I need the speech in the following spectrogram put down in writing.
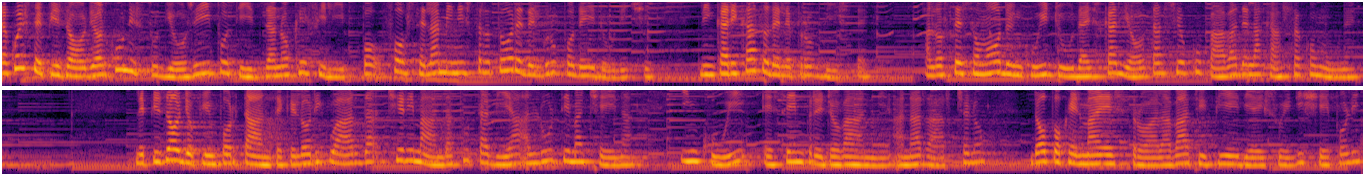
Da questo episodio alcuni studiosi ipotizzano che Filippo fosse l'amministratore del gruppo dei dodici, l'incaricato delle provviste, allo stesso modo in cui Giuda Iscariota si occupava della cassa comune. L'episodio più importante che lo riguarda ci rimanda tuttavia all'ultima cena, in cui è sempre Giovanni a narrarcelo, dopo che il maestro ha lavato i piedi ai suoi discepoli,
